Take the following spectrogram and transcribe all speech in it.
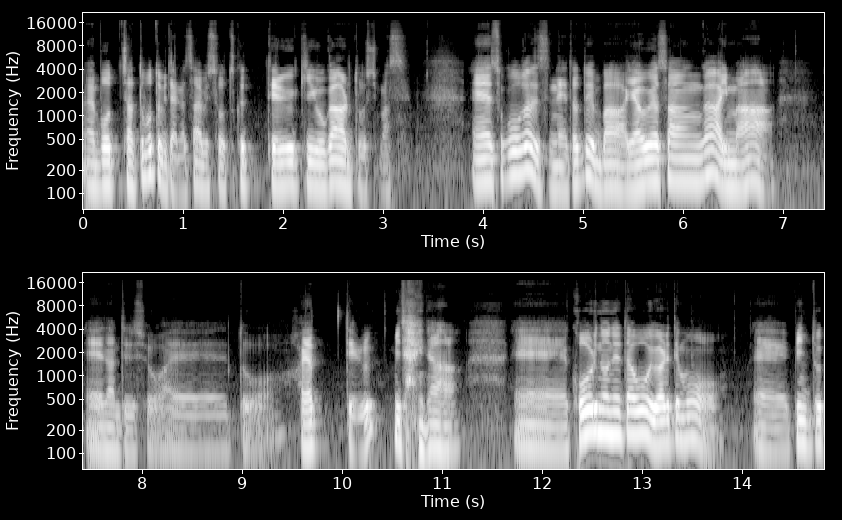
えーボチャットボットみたいなサービスを作ってる企業があるとします。えーそこがですね例えば八百屋さんが今、えーなんて言うんでしょうえーっと流行ってる？みたいな、えー氷のネタを言われても、えーピンと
